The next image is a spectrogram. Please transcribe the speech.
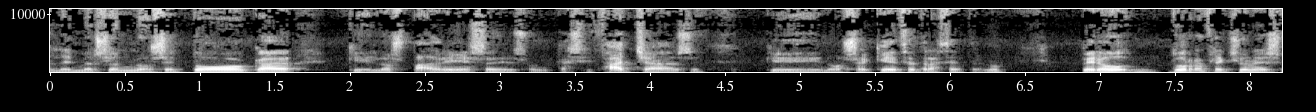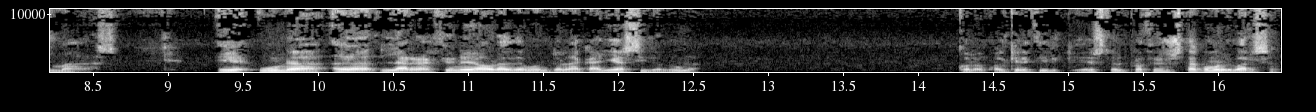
la inversión no se toca, que los padres ¿eh? son casi fachas, que no sé qué, etcétera, etcétera. ¿no? Pero dos reflexiones más. Eh, una, la reacción ahora de momento en la calle ha sido nula. Con lo cual quiere decir que esto, el proceso está como el Barça.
